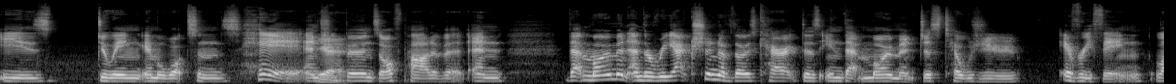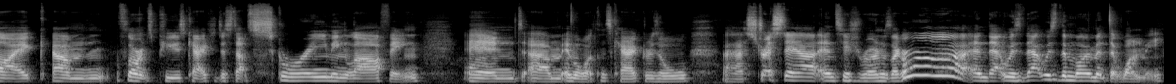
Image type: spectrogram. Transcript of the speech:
is doing Emma Watson's hair and Yeah. she burns off part of it and that moment and the reaction of those characters in that moment just tells you everything like um, florence pugh's character just starts screaming laughing and um, Emma Watson's character is all uh, stressed out, and Saoirse is like, "Ah!" and that was that was the moment that won me.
